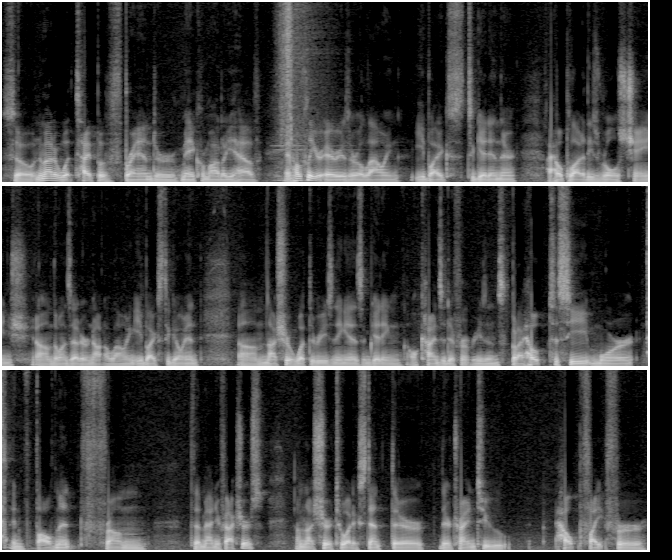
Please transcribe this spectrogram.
So no matter what type of brand or make or model you have, and hopefully your areas are allowing e-bikes to get in there. I hope a lot of these rules change, um, the ones that are not allowing e-bikes to go in. Um, not sure what the reasoning is. I'm getting all kinds of different reasons, but I hope to see more involvement from the manufacturers. I'm not sure to what extent they're they're trying to help fight for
